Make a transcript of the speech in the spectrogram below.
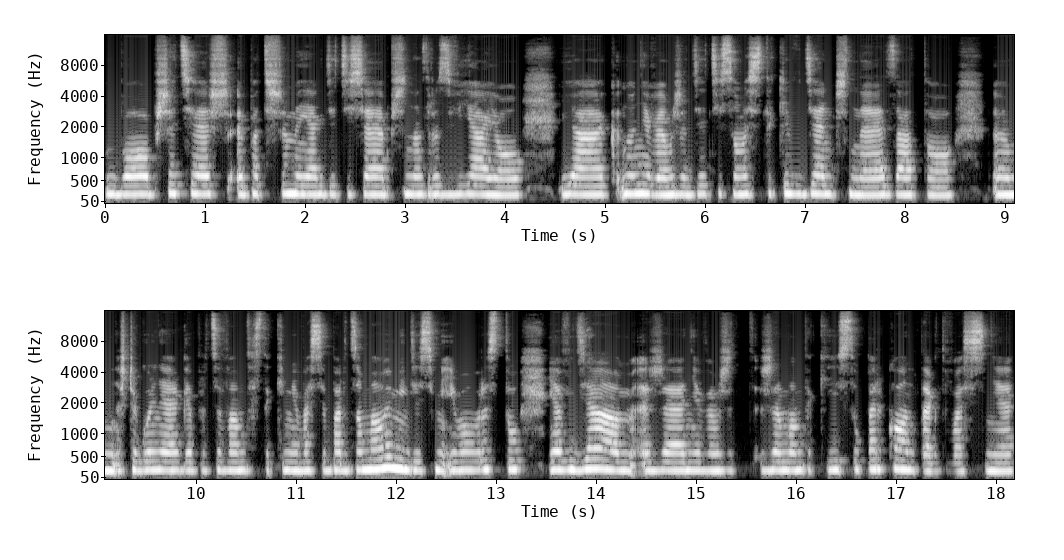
bo przecież patrzymy, jak dzieci się przy nas rozwijają, jak, no nie wiem, że dzieci są właśnie takie wdzięczne za to, szczególnie jak ja pracowałam z takimi właśnie bardzo małymi dziećmi i po prostu ja widziałam, że nie wiem, że, że mam taki super kontakt właśnie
